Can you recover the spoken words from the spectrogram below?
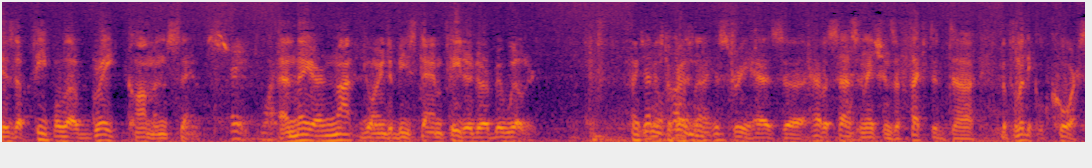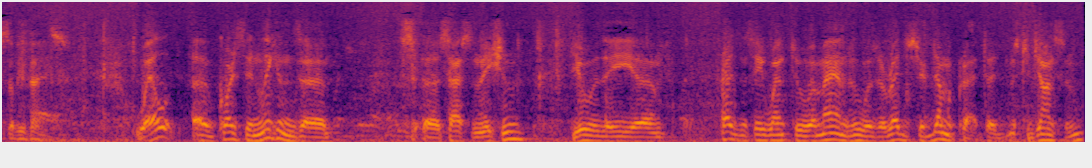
is a people of great common sense, and they are not going to be stampeded or bewildered. Thank you, General, Mr. how in, President. uh, history has uh, have assassinations affected uh, the political course of events? Well, of course, in Lincoln's uh, assassination, you the um presidency went to a man who was a registered Democrat, uh, Mr. Johnson.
